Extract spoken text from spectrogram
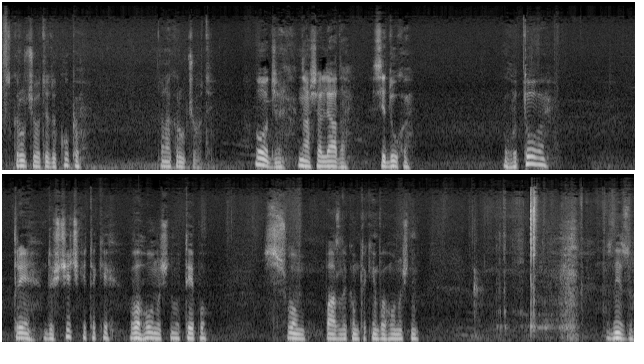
скручувати докупи та накручувати. Отже, наша ляда сідуха готова. Три дощечки таких вагоночного типу з швом пазликом таким вагоночним. Знизу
